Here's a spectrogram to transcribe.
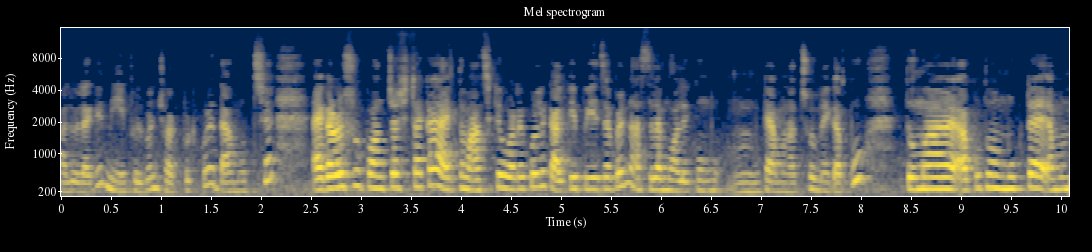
ভালো লাগে, নিয়ে ফেলবেন ঝটপট করে। দাম হচ্ছে এগারোশো পঞ্চাশ টাকা। একদম আজকে অর্ডার করলে কালকে পেয়ে যাবেন। আসসালামু আলাইকুম কেমন আছো মেগাপু তোমার, আপু তোমার মুখটা এমন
